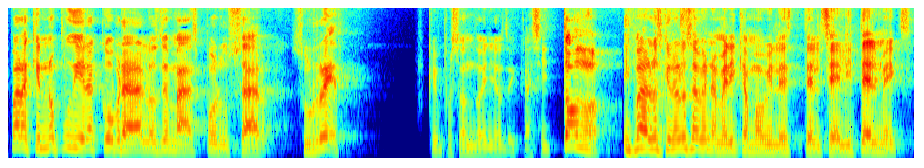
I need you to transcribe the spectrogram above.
para que no pudiera cobrar a los demás por usar su red. Que pues son dueños de casi todo. Y para los que no lo saben, América Móvil es Telcel y Telmex.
